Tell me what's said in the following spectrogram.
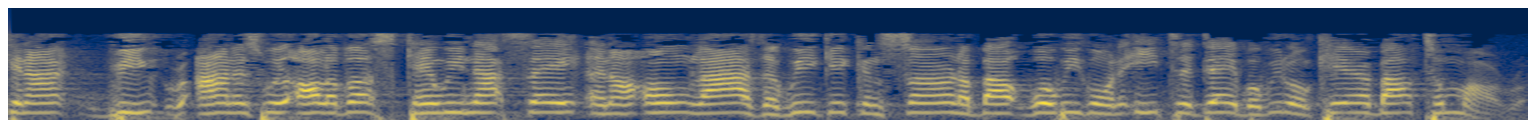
Can I be honest with all of us? Can we not say in our own lives that we get concerned about what we're going to eat today, but we don't care about tomorrow?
